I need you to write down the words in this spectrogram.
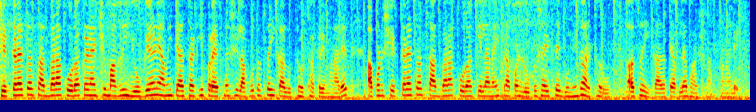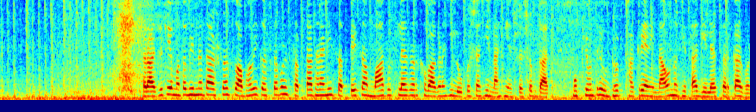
शेतकऱ्याचा सातबारा कोरा करण्याची मागणी योग्य आणि आम्ही त्यासाठी प्रयत्नशील आहोत असंही काल उद्धव ठाकरे म्हणाले आपण शेतकऱ्याचा सातबारा कोरा केला नाही तर आपण लोकशाहीचे गुन्हेगार ठरू असंही काल ते आपल्या भाषणात म्हणाले. राजकीय मतभिन्नता असणं स्वाभाविक असतं पण सत्ताधाऱ्यांनी सत्तेचा माज असल्यासारखं वागणं ही लोकशाही नाही अशा शब्दात मुख्यमंत्री उद्धव ठाकरे यांनी नाव न घेता गेल्या सरकारवर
